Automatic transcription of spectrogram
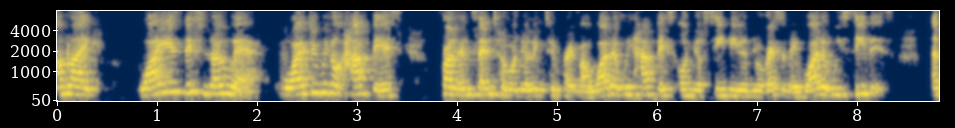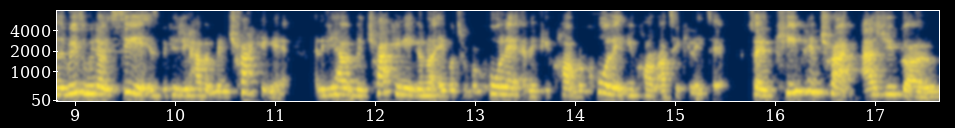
I'm like, why is this nowhere? Why do we not have this front and center on your LinkedIn profile? Why don't we have this on your CV and your resume? Why don't we see this? And the reason we don't see it is because you haven't been tracking it. And if you haven't been tracking it, you're not able to recall it. And if you can't recall it, you can't articulate it. So keeping track as you go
